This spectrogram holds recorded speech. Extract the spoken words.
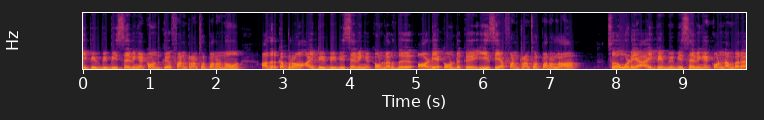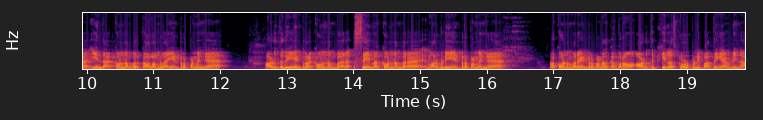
ஐபிபிபி சேவிங் அக்கௌண்ட்டுக்கு ஃபண்ட் ட்ரான்ஸ்ஃபர் பண்ணணும். அதற்கப்புறம் ஐபிபிபி சேவிங் அக்கௌண்ட்லேருந்து ஆர்டி அக்கௌண்ட்டுக்கு ஈஸியாக ஃபண்ட் ட்ரான்ஸ்ஃபர் பண்ணலாம். ஸோ உங்களுடைய ஐபிபிபி சேவிங் அக்கௌண்ட் நம்பரை இந்த அக்கௌண்ட் நம்பர் காலமில் என்டர் பண்ணுங்கள் அடுத்து reenter account number same account நம்பரை மறுபடியும் என்டர் பண்ணுங்கள் அக்கௌண்ட் நம்பர் என்டர் பண்ணதுக்கப்புறம் அடுத்து கீழே ஸ்க்ரோல் பண்ணி பார்த்தீங்க அப்படின்னா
